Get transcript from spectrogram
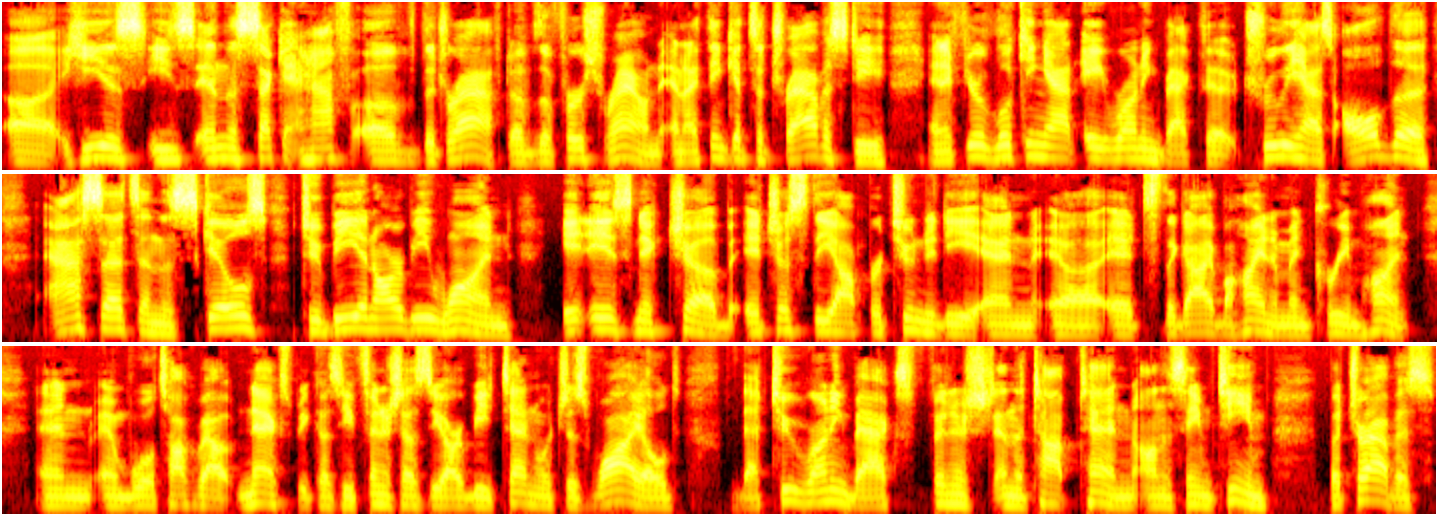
Uh, he is he's in the second half of the draft of the first round, and I think it's a travesty. And if you're looking at a running back that truly has all the assets and the skills to be an RB one, it is Nick Chubb. It's just the opportunity, and uh, it's the guy behind him, and Kareem Hunt, and and we'll talk about next because he finished as the RB ten, which is wild. That two running backs finished in the top ten on the same team. But Travis,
